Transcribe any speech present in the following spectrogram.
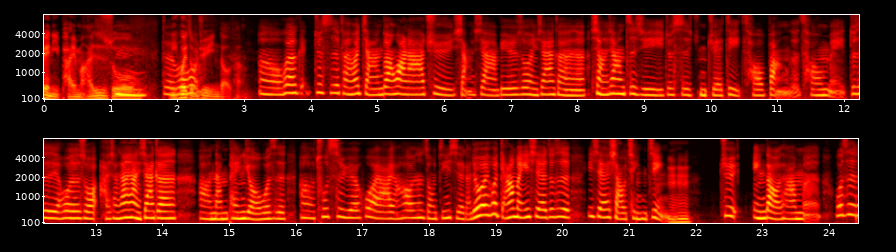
被你拍吗？还是说，你会怎么去引导他？嗯，我会就是可能会讲一段话，让他去想象。比如说，你现在可能想象自己就是你觉得自己超棒的、超美，就是或者说还，想象一下你现在跟啊、呃、男朋友或是啊、呃、初次约会啊，然后那种惊喜的感觉，会会给他们一些就是一些小情境，嗯哼，去。引导他们，或是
